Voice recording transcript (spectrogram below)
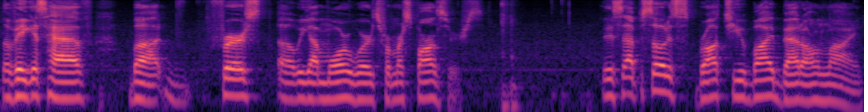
the Vegas have, but first uh, we got more words from our sponsors. This episode is brought to you by Bet Online.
